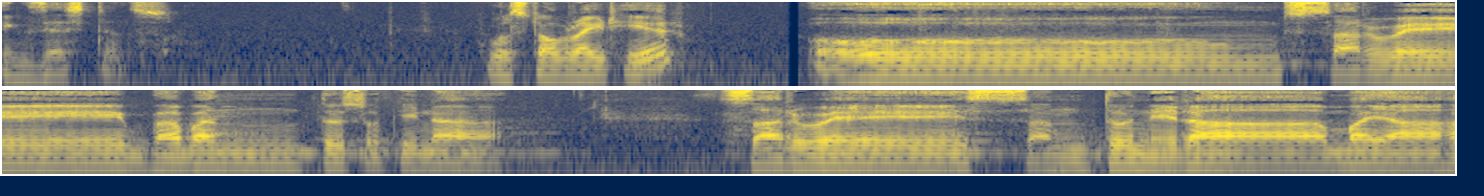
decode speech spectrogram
existence. We'll stop right here. ॐ सर्वे भवन्तु सुखिनः सर्वे सन्तु निरामयाः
